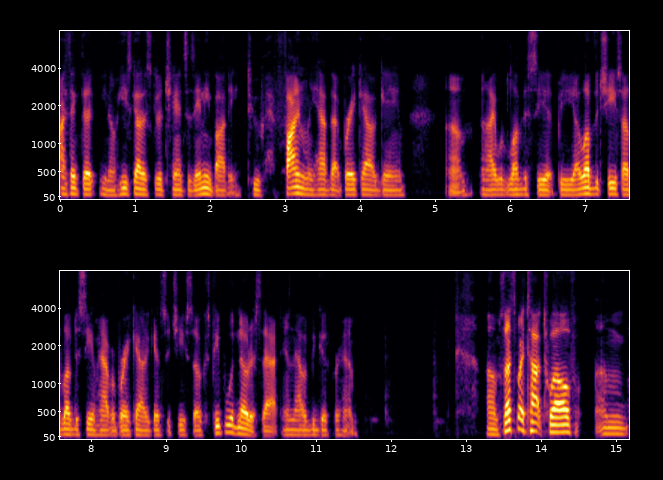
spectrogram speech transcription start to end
I think that you know he's got as good a chance as anybody to finally have that breakout game. Um, and I would love to see it be. I love the Chiefs. I'd love to see him have a breakout against the Chiefs, though, because people would notice that, and that would be good for him. Um, so that's my top 12. I'm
